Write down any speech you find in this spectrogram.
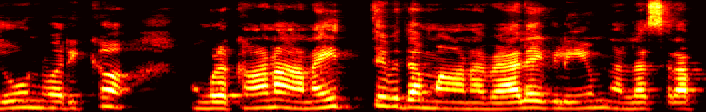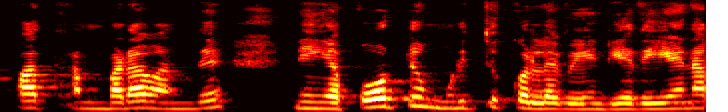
ஜூன் வரைக்கும் உங்களுக்கான அனைத்து விதமான வேலைகளையும் நல்லா சிறப்பாக திறம்பட வந்து நீங்கள் போட்டு முடித்து கொள்ள வேண்டியது. ஏன்னா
